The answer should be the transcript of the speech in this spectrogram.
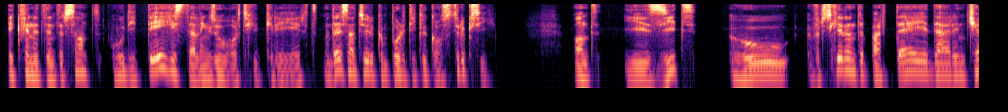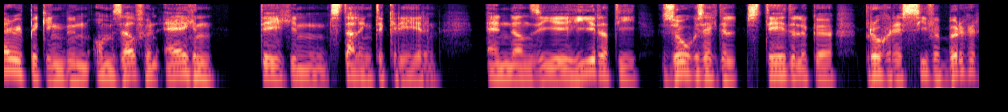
Ik vind het interessant hoe die tegenstelling zo wordt gecreëerd. Maar dat is natuurlijk een politieke constructie. Want je ziet hoe verschillende partijen daarin cherrypicking doen om zelf hun eigen tegenstelling te creëren. En dan zie je hier dat die zogezegde stedelijke, progressieve burger,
